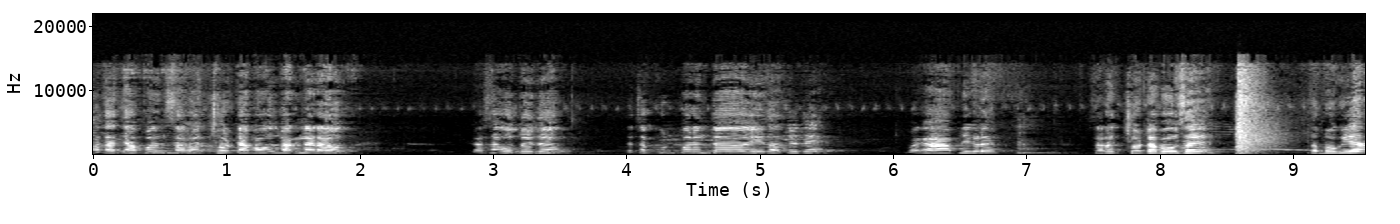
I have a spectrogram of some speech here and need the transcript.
आता ते आपण सर्वात छोटा पाऊस बघणार आहोत. कसा होतोय तो? त्याचा कुठपर्यंत हे जातोय ते? बघा हा आपल्याकडे सर्वात छोटा पाऊस आहे. तर बघूया.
